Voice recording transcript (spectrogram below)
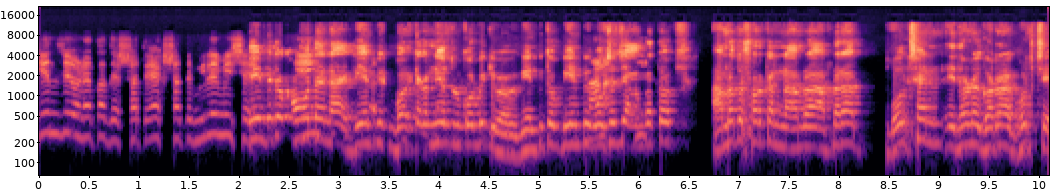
কেন্দ্রীয় নেতাদের সাথে একসাথে মিলেমিশে বিএনপি তো ক্ষমতায় নাই। বিএনপি এটাকে নিয়ন্ত্রণ করবে কীভাবে? বিএনপি তো বিএনপি বলছে যে আমরা তো আমরা তো সরকার না। আমরা আপনারা বলছেন এই ধরনের ঘটনা ঘটছে।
